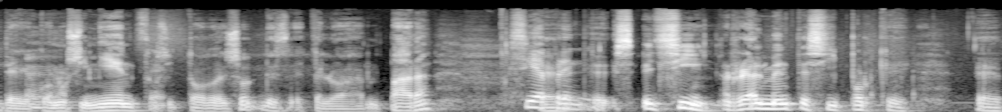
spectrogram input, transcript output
de, conocimientos y todo eso, desde que lo ampara. Sí, aprende. Eh, eh, sí, realmente sí, porque, eh,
